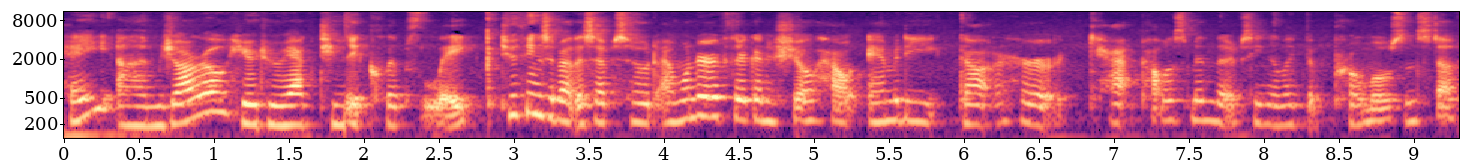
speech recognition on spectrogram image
Hey, I'm Jauxro, here to react to Eclipse Lake. Two things about this episode. I wonder if they're going to show how Amity got her cat talisman that I've seen in like the promos and stuff.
